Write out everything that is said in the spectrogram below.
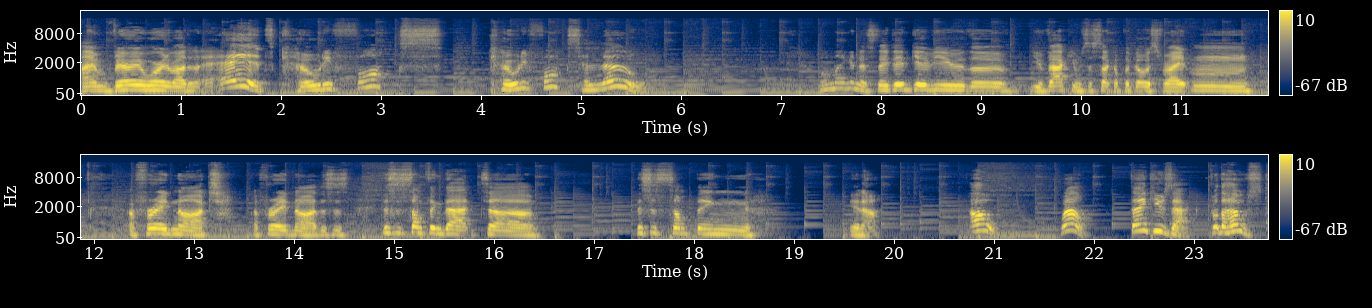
I'm very worried about it. Hey, it's Cody Fox. Cody Fox. Hello. Oh my goodness, they did give you the you vacuums to suck up the ghost, right? Mmm. Afraid not. Afraid not. This is this is something that uh this is something you know. Oh! Well, thank you, Zach, for the host.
